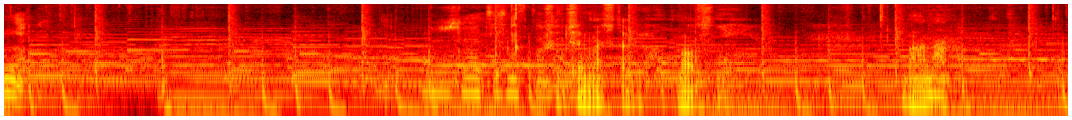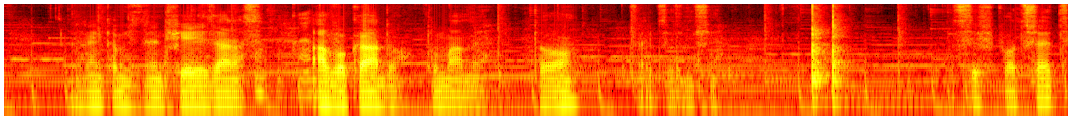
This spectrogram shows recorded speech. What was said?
Nie. Następny. Trzymać tak mocniej. Banan. Ręka mi zdrętwieje zaraz. Awokado. Awokado. Tu mamy to. Czekaj, coś mi się... Syf podszedł.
